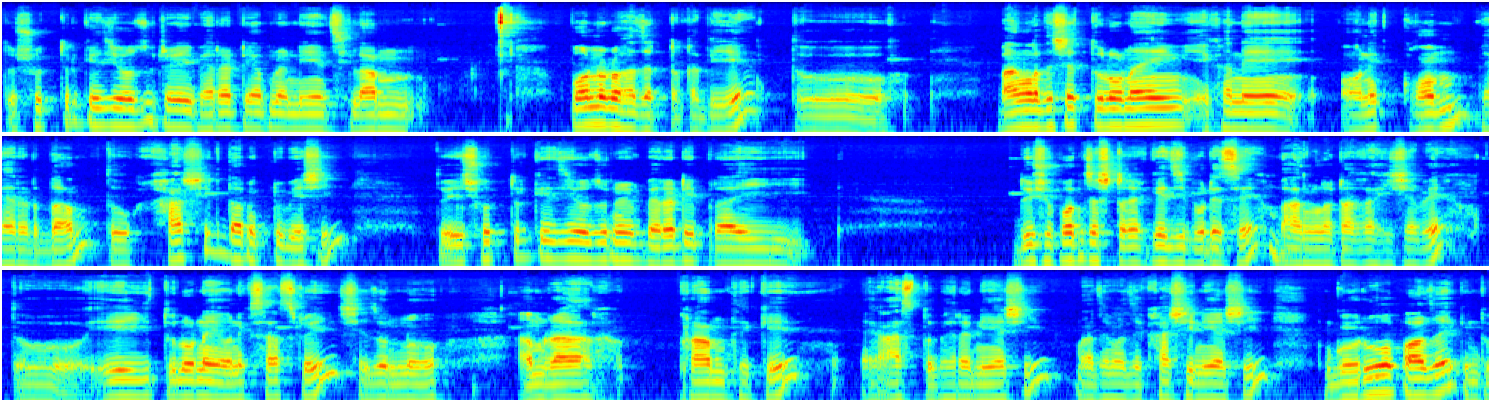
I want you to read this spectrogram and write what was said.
তো সত্তর কেজি ওজনের এই ভেড়াটি আমরা নিয়েছিলাম পনেরো হাজার টাকা দিয়ে। তো বাংলাদেশের তুলনায় এখানে অনেক কম ভেড়ার দাম, তো খাসির দাম একটু বেশি। তো এই সত্তর কেজি ওজনের ভেড়াটি প্রায় দুইশো পঞ্চাশ টাকা কেজি পড়েছে বাংলা টাকা হিসাবে। তো এই তুলনায় অনেক সাশ্রয়ী, সেজন্য আমরা ফার্ম থেকে আস্ত ভেড়া নিয়ে আসি, মাঝে মাঝে খাসি নিয়ে আসি। গরুও পাওয়া যায়, কিন্তু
